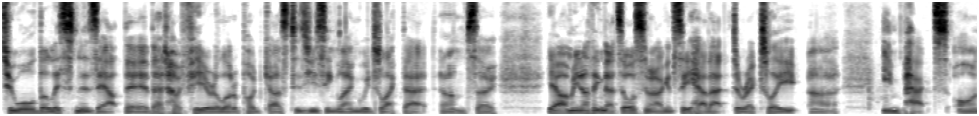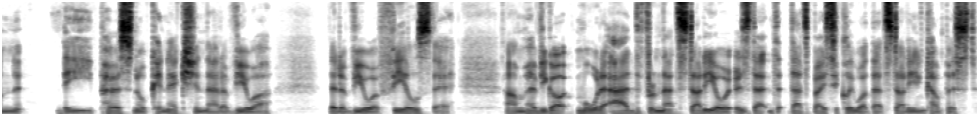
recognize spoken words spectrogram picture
to all the listeners out there that I hear a lot of podcasters using language like that. Um, so, yeah, I mean, I think that's awesome. I can see how that directly uh, impacts on the personal connection that a viewer that a viewer feels there. Um, have you got more to add from that study, or is that that's basically what that study encompassed?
